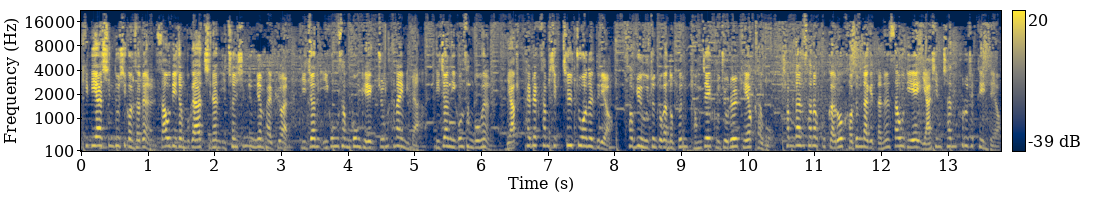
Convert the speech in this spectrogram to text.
키디아 신도시 건설은 사우디 정부가 지난 2016년 발표한 비전 2030 계획 중 하나입니다. 비전 2030은 약 837조 원을 들여 석유 의존도가 높은 경제 구조 를 개혁하고 첨단 산업 국가로 거듭나겠다는 사우디의 야심찬 프로젝트인데요.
